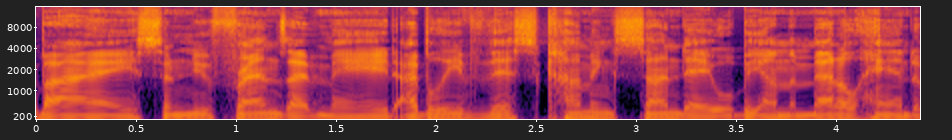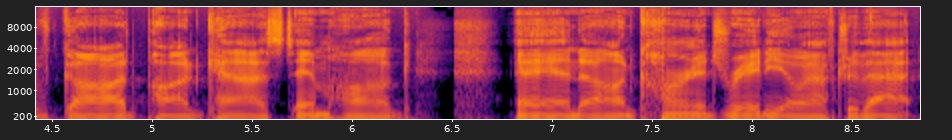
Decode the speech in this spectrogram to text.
by some new friends I've made. I believe this coming Sunday will be on the Metal Hand of God podcast, MHOG, and uh, on Carnage Radio after that.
